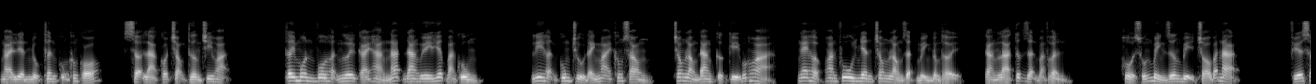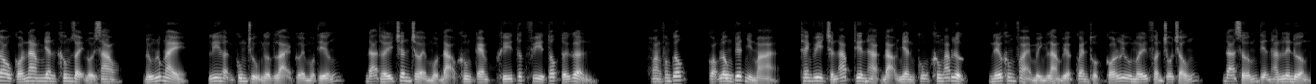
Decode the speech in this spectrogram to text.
ngài liền nhục thân cũng không có, sợ là có trọng thương chi hoạn. Tây môn vô hận ngươi cái hàng nát đang uy hiếp bản cung. Ly hận cung chủ đánh mãi không xong, trong lòng đang cực kỳ bức hỏa, nghe hợp hoan phu nhân trong lòng giật mình đồng thời, càng là tức giận và phần. Hổ xuống bình dương bị chó bắt nạt. Phía sau có nam nhân không dậy nổi sao? Đúng lúc này, ly hận cung chủ ngược lại cười một tiếng, đã thấy chân trời một đạo không kém khí tức phi tốc tới gần hoàng phong cốc, cọp lông tuyết nhìn mà, thanh vi chấn áp thiên hạc đạo nhân cũng không áp lực, nếu không phải mình làm việc quen thuộc có lưu mấy phần chỗ trống, đã sớm tiến hắn lên đường.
